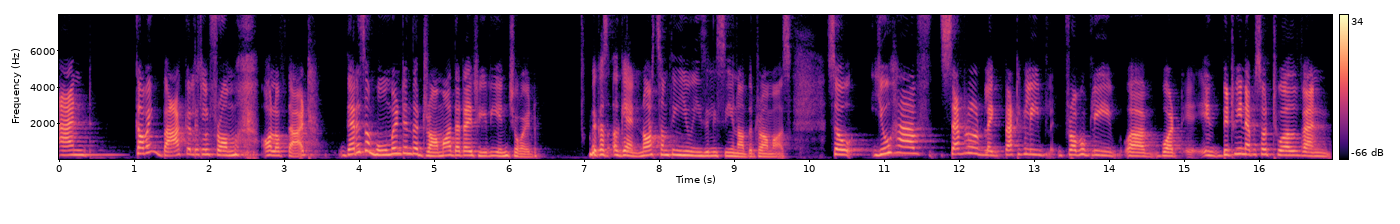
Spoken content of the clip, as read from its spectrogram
And coming back a little from all of that, there is a moment in the drama that I really enjoyed. Because, again, not something you easily see in other dramas. So, you have several like practically probably uh, what in between episode 12 and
